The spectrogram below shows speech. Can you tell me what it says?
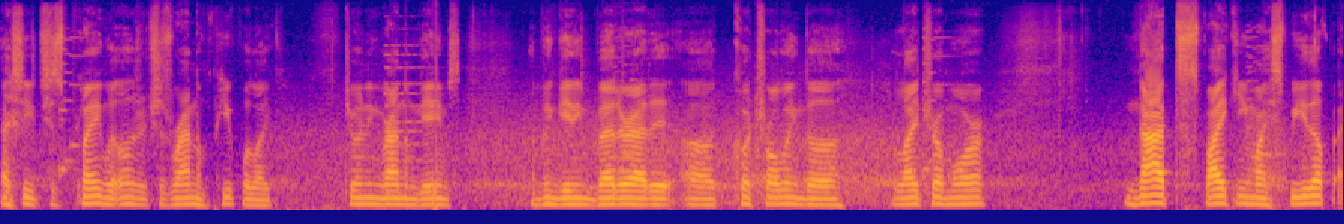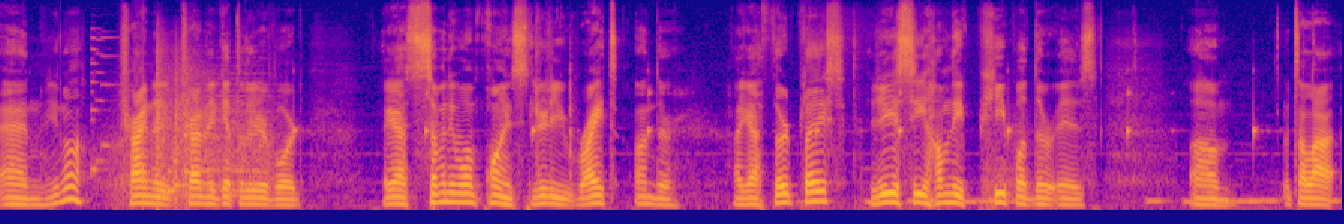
actually just playing with other just random people like joining random games. I've been getting better at it uh controlling the Elytra more, not spiking my speed up, and you know, trying to trying to get the leaderboard. I got 71 points, literally right under. I got third place. You can see how many people there is. Um, it's a lot.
